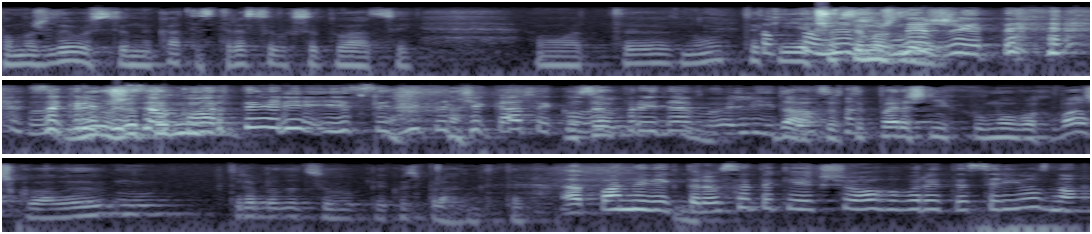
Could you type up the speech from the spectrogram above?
по можливості уникати стресових ситуацій. От, е, ну, такі, Тобто якщо не, це можливо. не жити, закритися ну, в квартирі і сидіти чекати, коли Ну, це- прийде літо. Да, це в теперішніх умовах важко, але ну, треба до цього якось прагнути. Так. Е, Пане Вікторе, все-таки, якщо говорити серйозно,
